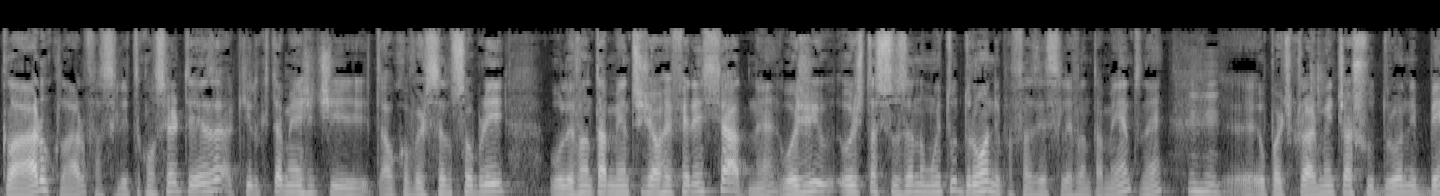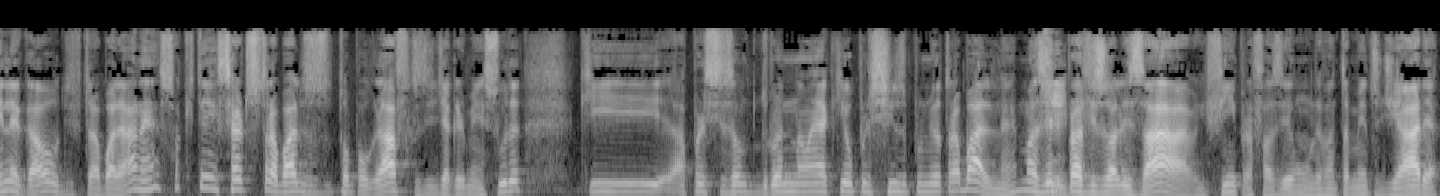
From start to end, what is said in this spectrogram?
Claro, claro, facilita com certeza. Aquilo que também a gente estava conversando sobre o levantamento georreferenciado, né? Hoje hoje está se usando muito o drone para fazer esse levantamento, né? Eu particularmente acho o drone bem legal de trabalhar, né? Só que tem certos trabalhos topográficos e de agrimensura que a precisão do drone não é a que eu preciso para o meu trabalho, né? Mas ele Sim. para visualizar, enfim, para fazer um levantamento de área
